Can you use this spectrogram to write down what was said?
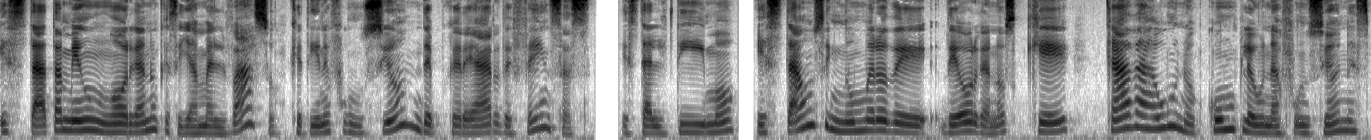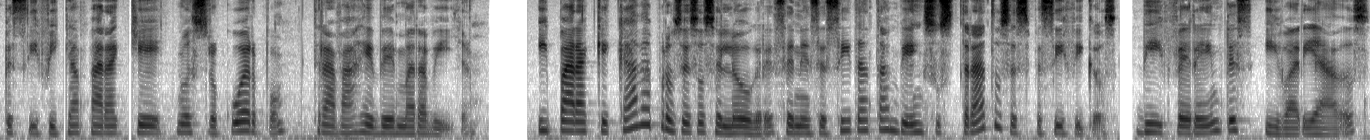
Está también un órgano que se llama el vaso, que tiene función de crear defensas. Está el timo, está un sinnúmero de, de órganos que cada uno cumple una función específica para que nuestro cuerpo trabaje de maravilla. Y para que cada proceso se logre, se necesitan también sustratos específicos, diferentes y variados.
